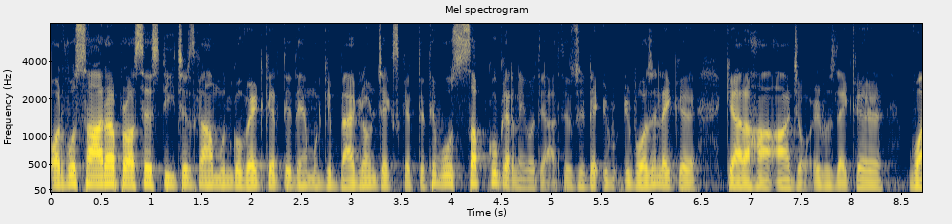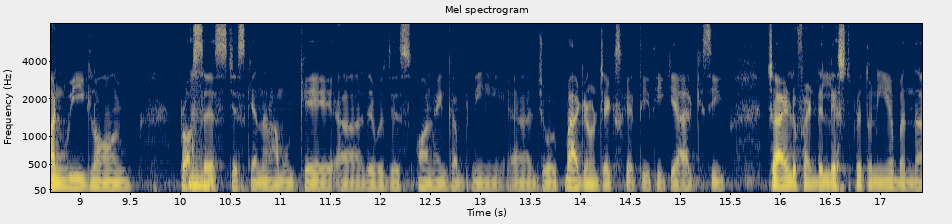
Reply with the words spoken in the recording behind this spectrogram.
اور وہ سارا پروسیس ٹیچرس کا ہم ان کو ویٹ کرتے تھے ہم ان کے بیک گراؤنڈ چیکس کرتے تھے وہ سب کو کرنے کو تیار تھے. اٹ واز لائک کیا رہا آ جاؤ. It was like one week long process جس کے اندر ہم ان کے there was this online company جو بیک گراؤنڈ چیکس کرتی تھی کہ یار کسی چائلڈ افینڈر لسٹ پہ تو نہیں ہے بندہ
